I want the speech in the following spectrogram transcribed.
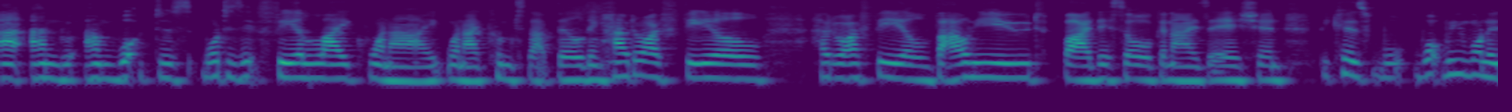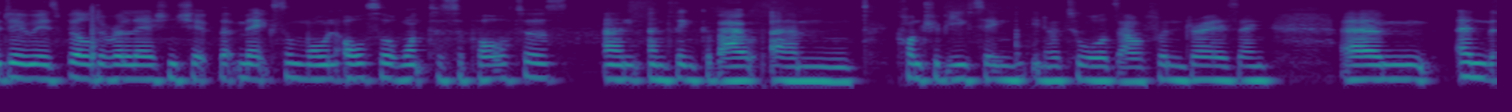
uh, and and what does what does it feel like when i when i come to that building? How do i feel how do i feel valued by this organization because w- what we want to do is build a relationship that makes someone also want to support us and and think about um contributing you know towards our fundraising. Um and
